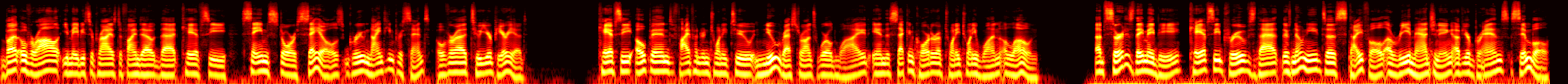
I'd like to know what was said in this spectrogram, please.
But overall, you may be surprised to find out that KFC same store sales grew 19% over a two year period. KFC opened 522 new restaurants worldwide in the second quarter of 2021 alone. Absurd as they may be, KFC proves that there's no need to stifle a reimagining of your brand's symbol.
